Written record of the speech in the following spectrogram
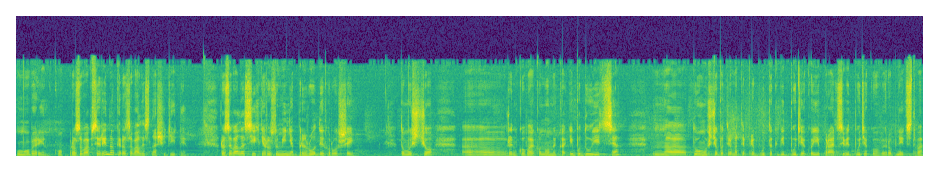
умови ринку. Розвивався ринок і розвивались наші діти. Розвивалось їхнє розуміння природи грошей, тому що е, ринкова економіка і будується на тому, щоб отримати прибуток від будь-якої праці, від будь-якого виробництва.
